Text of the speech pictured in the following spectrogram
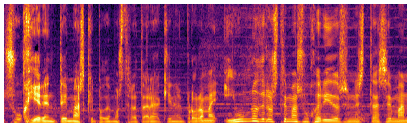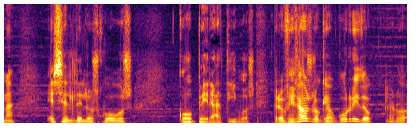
sugieren temas que podemos tratar aquí en el programa y uno de los temas sugeridos en esta semana es el de los juegos cooperativos. Pero fijaos lo que ha ocurrido. Claro,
